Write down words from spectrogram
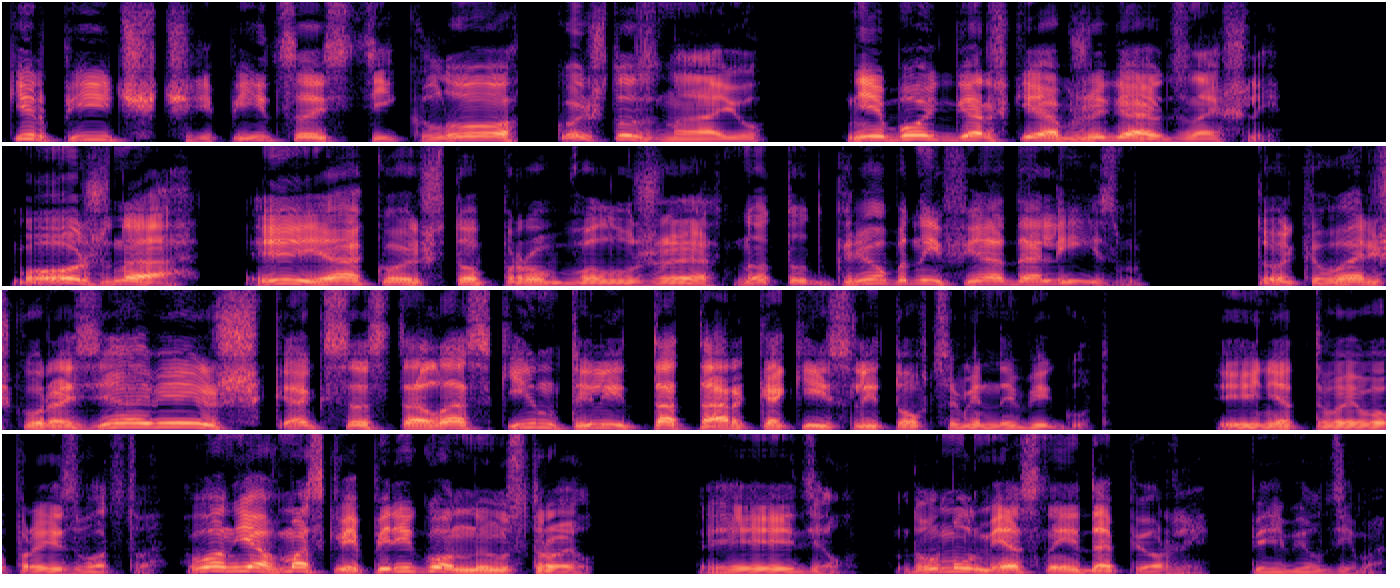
Кирпич, черепица, стекло, кое-что знаю. Не бой горшки обжигают, знаешь ли. Можно. И я кое-что пробовал уже, но тут грёбаный феодализм. Только варежку разявишь, как со стола скинут или татар какие с литовцами набегут. И нет твоего производства. Вон я в Москве перегонную устроил. Видел. Думал, местные доперли, перебил Дима.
